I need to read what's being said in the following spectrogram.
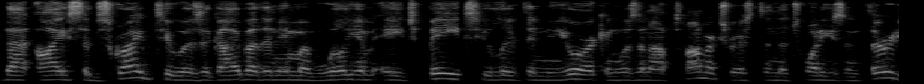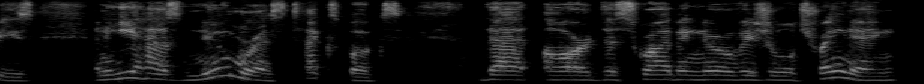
that I subscribed to is a guy by the name of William H. Bates, who lived in New York and was an optometrist in the 20s and 30s. And he has numerous textbooks that are describing neurovisual training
